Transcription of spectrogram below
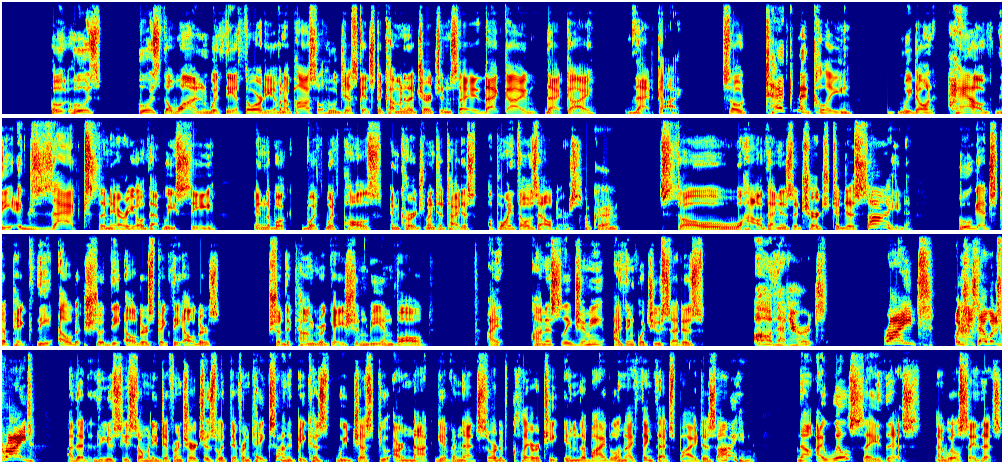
Who who's who's the one with the authority of an apostle who just gets to come into the church and say that guy, that guy, that guy. So technically, we don't have the exact scenario that we see in the book with, with Paul's encouragement to Titus appoint those elders. Okay. So, how then is a church to decide? Who gets to pick the elder? Should the elders pick the elders? Should the congregation be involved? I honestly, Jimmy, I think what you said is, oh, that hurts. Right. What you said was right. Uh, that you see so many different churches with different takes on it because we just do are not given that sort of clarity in the Bible, and I think that's by design. Now, I will say this. I will say this.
